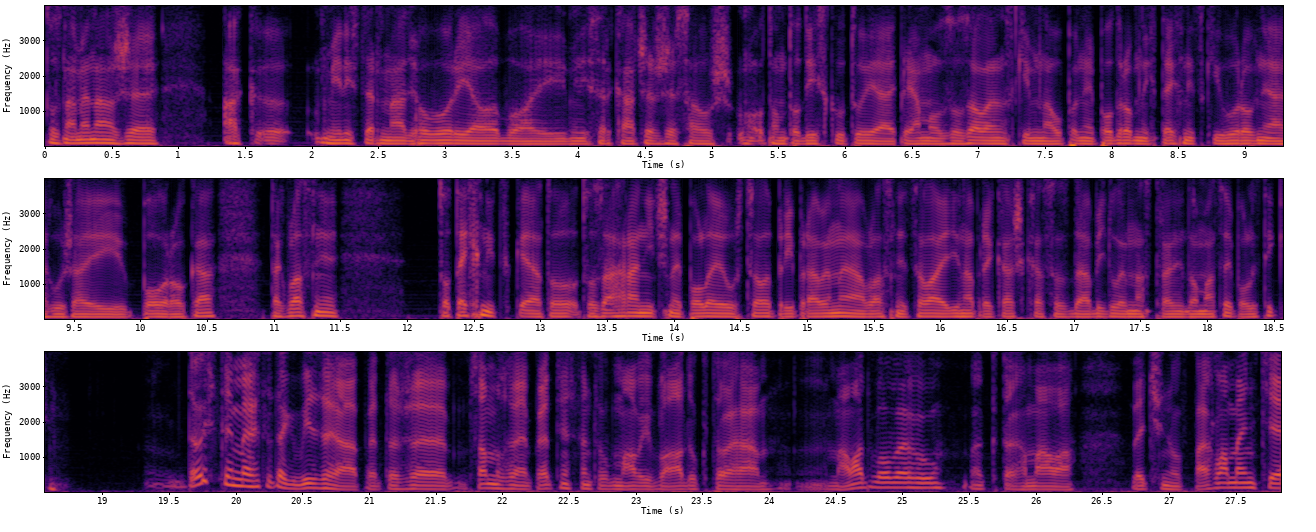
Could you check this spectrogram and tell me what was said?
To znamená, že ak e, minister Naď hovorí, alebo aj minister Káčer, že sa už o tomto diskutuje aj priamo so Zelenským na úplne podrobných technických úrovniach už aj pol roka, tak vlastne to technické a to, to zahraničné pole je už celé pripravené a vlastne celá jediná prekážka sa zdá byť len na strane domácej politiky? Do istej miery to tak vyzerá, pretože samozrejme predtým sme tu mali vládu, ktorá mala dôveru, ktorá mala väčšinu v parlamente,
